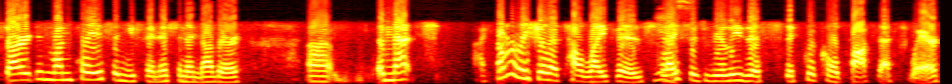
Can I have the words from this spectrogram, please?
start in one place and you finish in another. Uh, and that's, I don't really feel that's how life is. Yes. Life is really this cyclical process where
